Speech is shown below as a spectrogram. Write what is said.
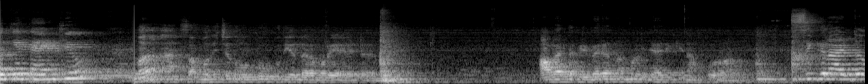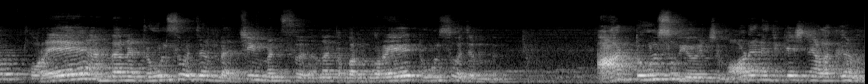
okay thank you സംബന്ധിച്ച് നോക്കൂ പുതിയ തലമുറയായിട്ട്. അവരുടെ വിവരം നമ്മൾ വിചാരിക്കുന്ന അപ്പുറമാണ്. ഫിസിക്കലായിട്ട് കുറേ എന്താണ് ടൂൾസ് വെച്ചിട്ടുണ്ട് അച്ചീവ്മെന്റ്സ് എന്നൊക്കെ പറഞ്ഞ് കുറേ ടൂൾസ് വെച്ചിട്ടുണ്ട്. ആ ടൂൾസ് ഉപയോഗിച്ച് മോഡേൺ എഡ്യൂക്കേഷനെ അളക്കുകയാണ്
